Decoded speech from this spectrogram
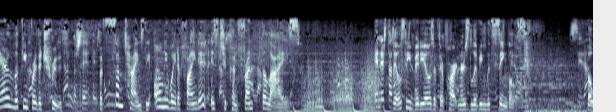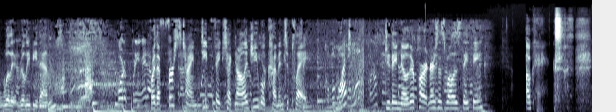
They're looking for the truth, but sometimes the only way to find it is to confront the lies. They'll see videos of their partners living with singles. But will it really be them? For the first time, deepfake technology will come into play. What? Do they know their partners as well as they think? Okay.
